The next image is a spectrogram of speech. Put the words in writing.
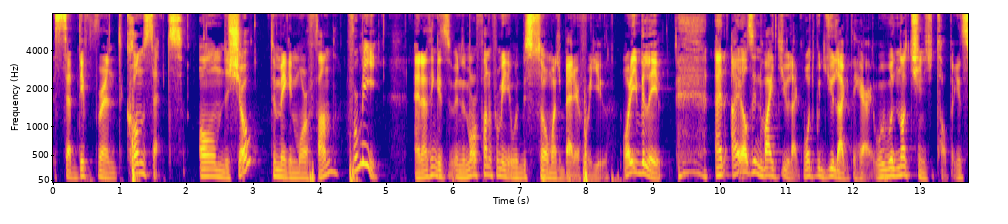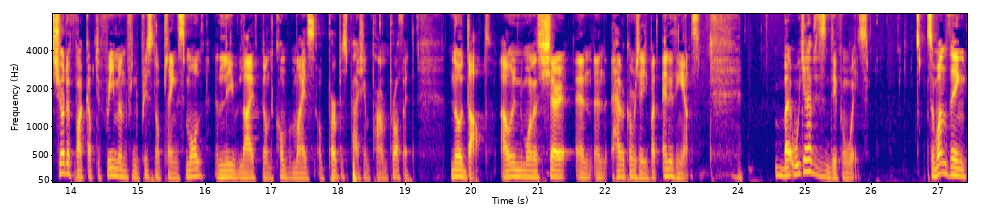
set different concepts on the show to make it more fun for me And I think it's it's more fun for me, it would be so much better for you. What do you believe? And I also invite you, like, what would you like to hear? We will not change the topic. It's show the fuck up to Freeman from the prison of playing small and live life beyond compromise of purpose, passion, power, and profit. No doubt. I wouldn't want to share and, and have a conversation about anything else. But we can have this in different ways. So one thing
